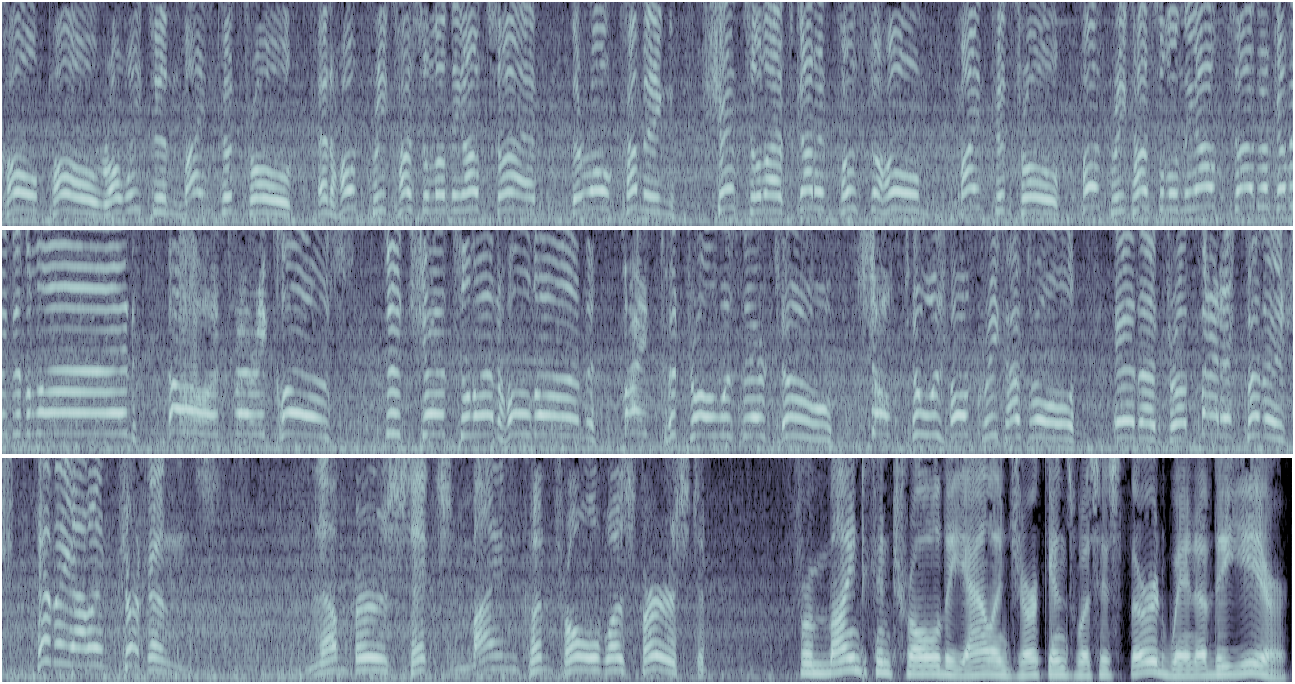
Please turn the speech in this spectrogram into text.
Call Paul, Rowayton, Mind Control, and Hog Creek Hustle on the outside. They're all coming. Chancelot's got it close to home. Mind Control, Hog Creek Hustle on the outside. They're coming to the line. Oh, it's very close. Did Chancelot hold on? Mind Control was there too. So too was Hog Creek Hustle in a dramatic finish in the Allen Jerkens. Number six, Mind Control was first. For Mind Control, the Allen Jerkens was his third win of the year.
